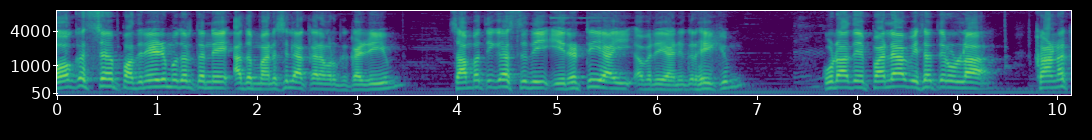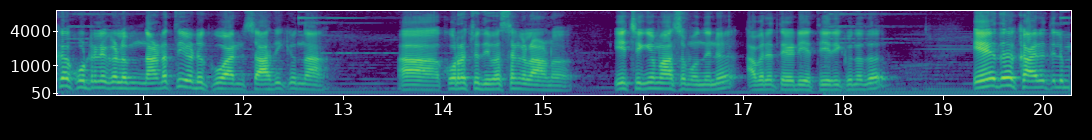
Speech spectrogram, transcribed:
ഓഗസ്റ്റ് പതിനേഴ് മുതൽ തന്നെ അത് മനസ്സിലാക്കാൻ അവർക്ക് കഴിയും. സാമ്പത്തിക സ്ഥിതി ഇരട്ടിയായി അവരെ അനുഗ്രഹിക്കും. കൂടാതെ പല വിധത്തിലുള്ള കണക്ക് കൂട്ടലുകളും നടത്തിയെടുക്കുവാൻ സാധിക്കുന്ന കുറച്ച് ദിവസങ്ങളാണ് ഈ ചിങ്ങമാസം ഒന്നിന് അവരെ തേടി എത്തിയിരിക്കുന്നത്. ഏത് കാര്യത്തിലും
